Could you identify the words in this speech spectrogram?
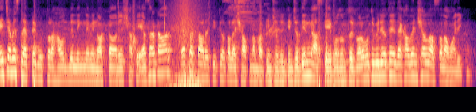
H M S laptop Uttara house building নেমে নট টাওয়ারের সাথে এসআর টাওয়ার এসআর টাওয়ারের তৃতীয় তলায় শপ নাম্বার তিনশো দুই, তিনশো তিন। আজকে এই পর্যন্তই। পরবর্তী ভিডিওতে দেখা হবে ইনশাল্লাহ আসসালামু আলাইকুম।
